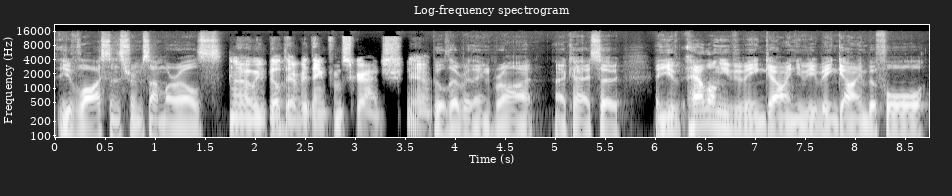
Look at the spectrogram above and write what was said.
you've licensed from somewhere else? No, we built everything from scratch. Yeah, built everything. Right. Okay. So, and you, how long have you been going? Have you been going before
